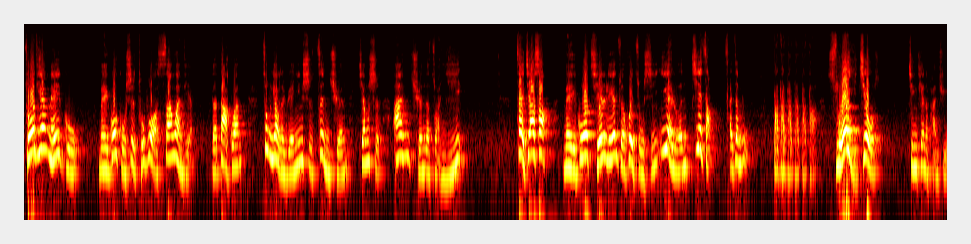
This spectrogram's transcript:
昨天美股、美国股市突破三万点的大关，重要的原因是政权将是安全的转移，再加上美国前联准会主席耶伦接掌财政部，哒哒哒哒哒哒，所以就今天的盘局，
